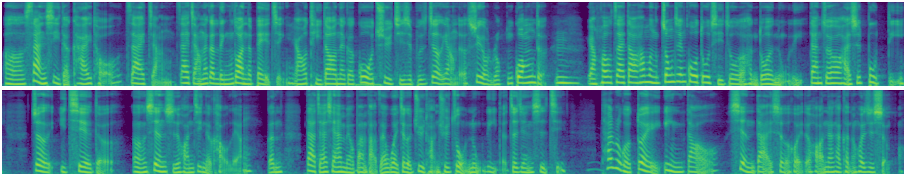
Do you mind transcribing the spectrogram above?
呃散戏的开头，在讲在讲那个凌乱的背景，然后提到那个过去其实不是这样的，是有荣光的，嗯，然后再到他们中间过渡期做了很多的努力，但最后还是不敌这一切的嗯、呃、现实环境的考量，跟大家现在没有办法再为这个剧团去做努力的这件事情。它如果对应到现代社会的话，那它可能会是什么？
